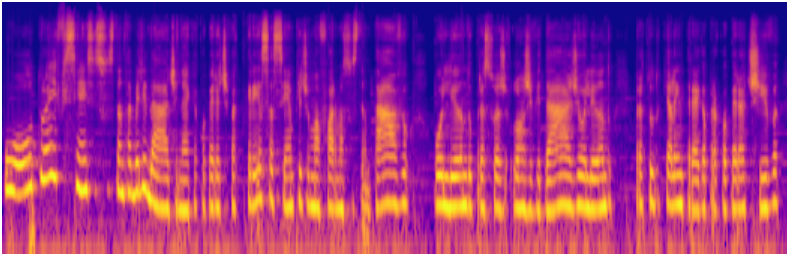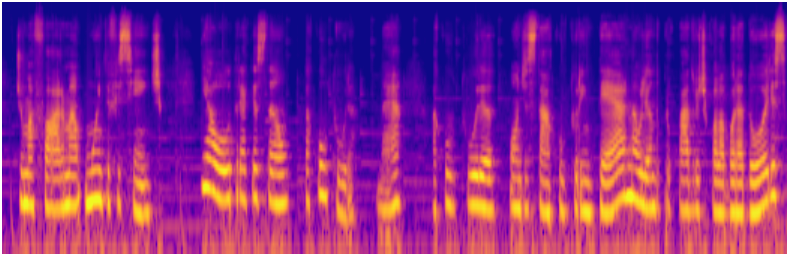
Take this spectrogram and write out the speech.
O outro é eficiência e sustentabilidade, né? Que a cooperativa cresça sempre de uma forma sustentável, olhando para sua longevidade, olhando para tudo que ela entrega para a cooperativa de uma forma muito eficiente. E a outra é a questão da cultura, né? A cultura onde está a cultura interna, olhando para o quadro de colaboradores,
